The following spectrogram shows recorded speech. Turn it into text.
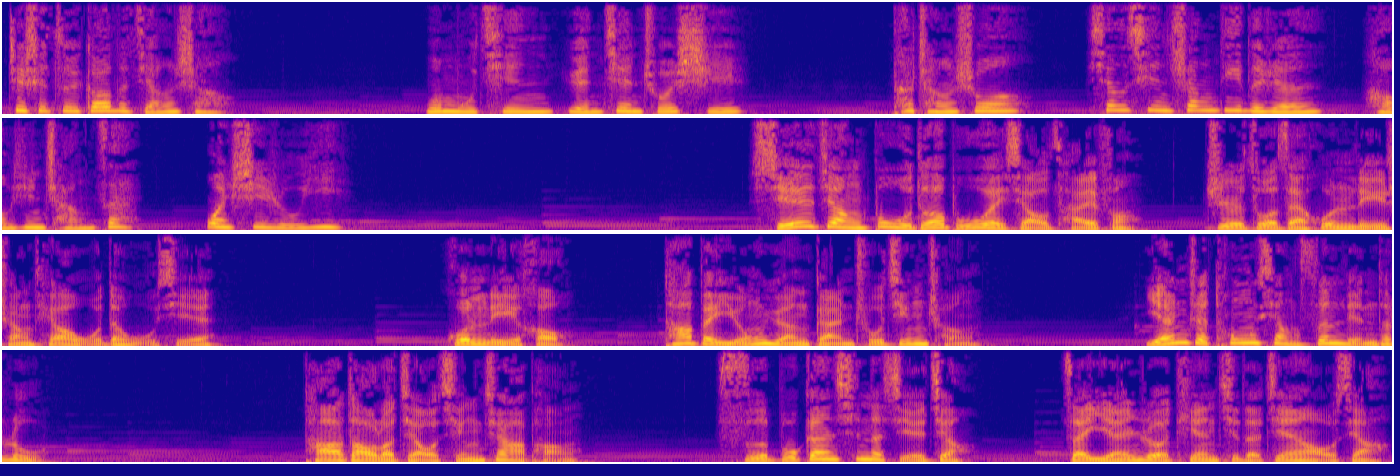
这是最高的奖赏。我母亲远见卓识，她常说。相信上帝的人，好运常在，万事如意。鞋匠不得不为小裁缝制作在婚礼上跳舞的舞鞋。婚礼后，他被永远赶出京城，沿着通向森林的路。他到了绞刑架旁，死不甘心的鞋匠，在炎热天气的煎熬下，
